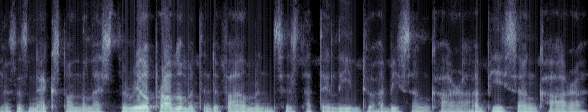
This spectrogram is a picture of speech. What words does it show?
This is next on the list. The real problem with the defilements is that they lead to Abhisankhara. Abhisankhara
